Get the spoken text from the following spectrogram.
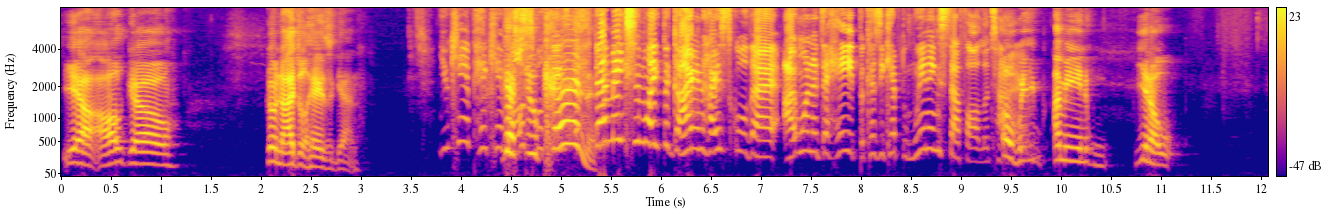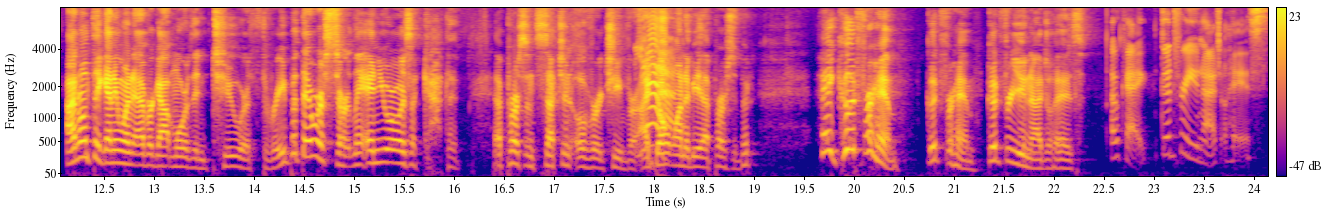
yeah, I'll go go Nigel Hayes again. You can't pick him. Yes, you multiple things. can. That makes him like the guy in high school that I wanted to hate because he kept winning stuff all the oh, time. Oh, we, I mean, you know, I don't think anyone ever got more than two or three, but there were certainly, and you were always like, God, that, that person's such an overachiever. I don't want to be that person. But hey, good for him. Good for him. Good for you, Nigel Hayes. Okay, good for you, Nigel Hayes.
